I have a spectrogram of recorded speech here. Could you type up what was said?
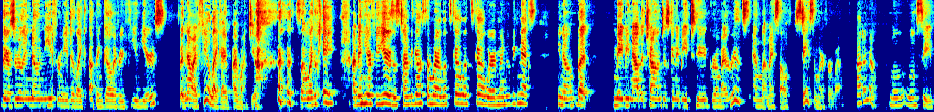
there's really no need for me to like up and go every few years. But now I feel like I, I want to. so I'm like, okay, I've been here a few years. It's time to go somewhere. Let's go. Let's go. Where am I moving next? You know, but maybe now the challenge is going to be to grow my roots and let myself stay somewhere for a while. I don't know. We'll we'll see.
